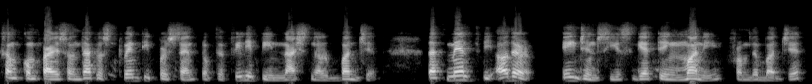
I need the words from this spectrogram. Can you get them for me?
some comparison, that was 20% of the Philippine national budget. That meant the other agencies getting money from the budget,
